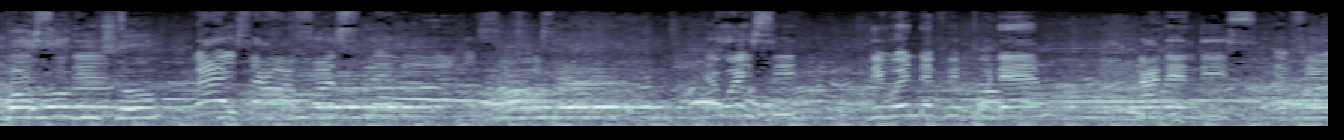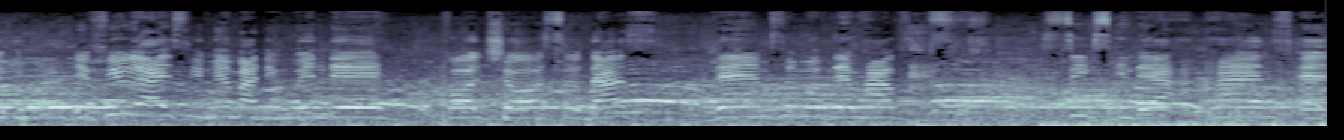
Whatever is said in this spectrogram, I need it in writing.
president. Where is our first lady? Yeah, where see the Wende people them? Now then this, if you if you guys remember the Wende culture, so that's them. Some of them have sticks in their hands, and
